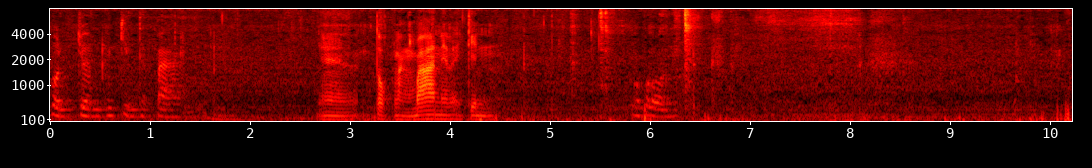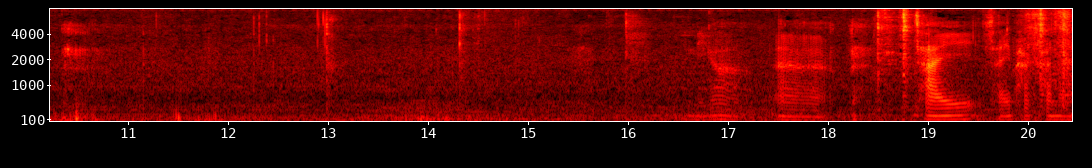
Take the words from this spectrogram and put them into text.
คนจนก็กินแต่ปลาเนี่ยตกหลังบ้านเนี่ยแหละกิน โอ้โห อันนี้ก็เอ่อใช้ใช้ผักคะน้า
